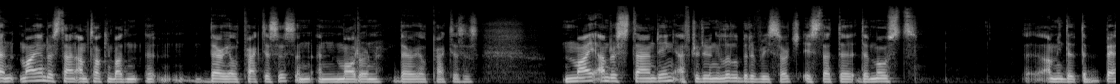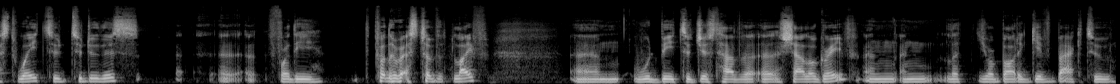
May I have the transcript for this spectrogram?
and my understanding, I'm talking about uh, burial practices and, and, modern burial practices. My understanding, after doing a little bit of research, is that the the most, uh, I mean, the, the best way to to do this uh, uh, for the for the rest of life um, would be to just have a, a, shallow grave and and let your body give back to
